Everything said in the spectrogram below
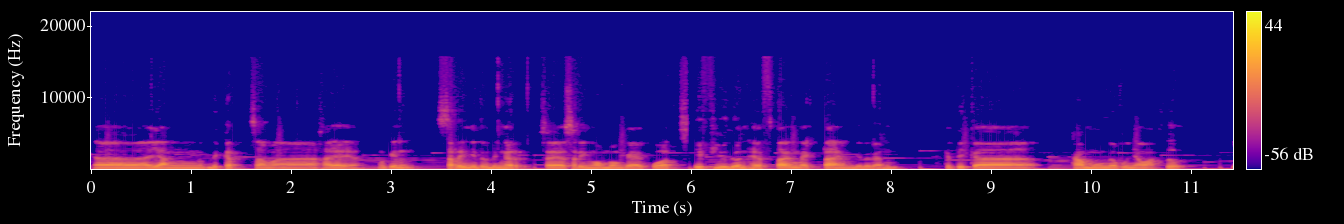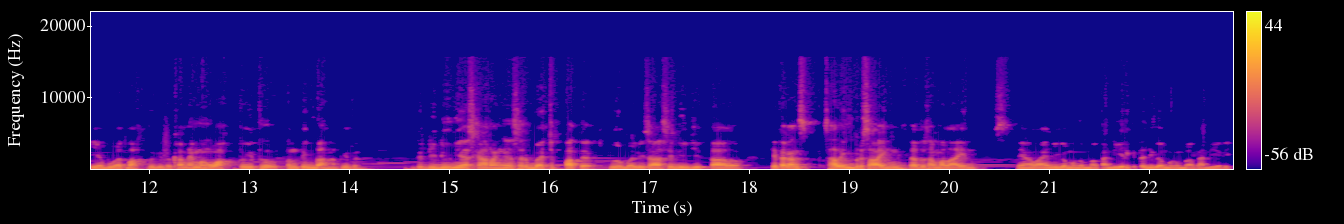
uh, yang deket sama saya ya mungkin sering gitu dengar saya sering ngomong kayak quotes if you don't have time make time gitu kan. Ketika kamu nggak punya waktu ya buat waktu gitu. Karena emang waktu itu penting banget gitu di dunia sekarang yang serba cepat ya globalisasi digital. Kita kan saling bersaing satu sama lain. Yang lain juga mengembangkan diri kita juga mengembangkan diri.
